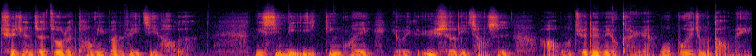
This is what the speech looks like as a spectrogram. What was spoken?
确诊者坐了同一班飞机好了，你心里一定会有一个预设立场是啊，我绝对没有感染，我不会这么倒霉。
